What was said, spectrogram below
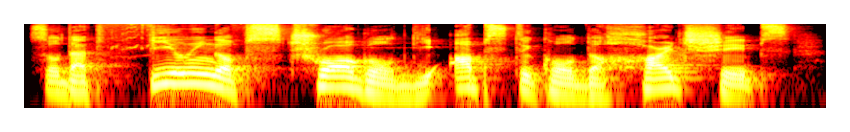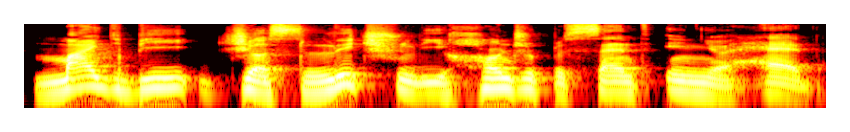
So that feeling of struggle, the obstacle, the hardships might be just literally 100% in your head.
